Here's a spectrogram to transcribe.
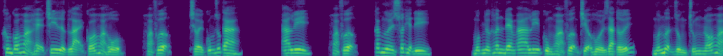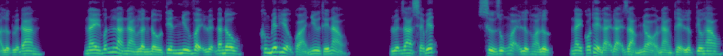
Không có hỏa hệ chi lực lại có hỏa hồ, hỏa phượng, trời cũng giúp ta. Ali, hỏa phượng, các ngươi xuất hiện đi. Một nhược hân đem Ali cùng hỏa phượng triệu hồi ra tới, muốn mượn dùng chúng nó hỏa lực luyện đan. Nay vẫn là nàng lần đầu tiên như vậy luyện đan đâu, không biết hiệu quả như thế nào. Luyện ra sẽ biết. Sử dụng ngoại lực hỏa lực, này có thể đại đại giảm nhỏ nàng thể lực tiêu hao,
